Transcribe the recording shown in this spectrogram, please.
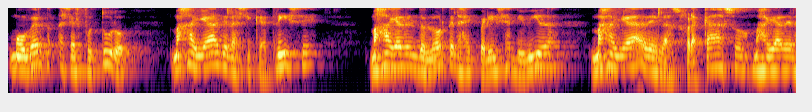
movernos hacia el futuro más allá de las cicatrices, más allá del dolor de las experiencias vividas, más allá de los fracasos, más allá de,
